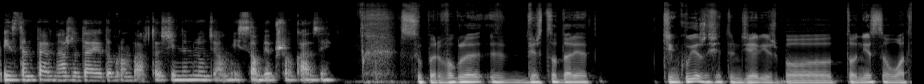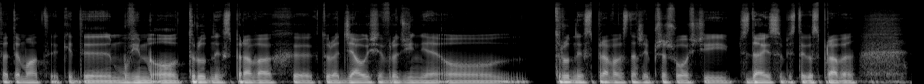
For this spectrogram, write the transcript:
jestem pewna, że daję dobrą wartość innym ludziom i sobie przy okazji. Super. W ogóle, y, wiesz co, Daria, dziękuję, że się tym dzielisz, bo to nie są łatwe tematy, kiedy mówimy o trudnych sprawach, y, które działy się w rodzinie, o trudnych sprawach z naszej przeszłości i zdaję sobie z tego sprawę.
